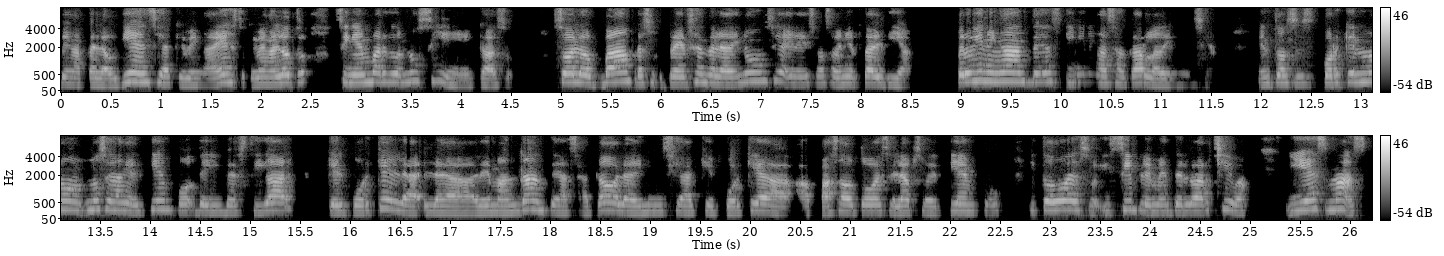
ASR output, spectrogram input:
ven a tal audiencia, que venga esto, que venga el otro. Sin embargo, no siguen el caso solo van, presentan la denuncia y le dicen vas a venir tal día, pero vienen antes y vienen a sacar la denuncia. Entonces, ¿por qué no, no se dan el tiempo de investigar que el por qué la, demandante ha sacado la denuncia, que por qué ha, ha pasado todo ese lapso de tiempo y todo eso, y simplemente lo archiva. Y es más,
